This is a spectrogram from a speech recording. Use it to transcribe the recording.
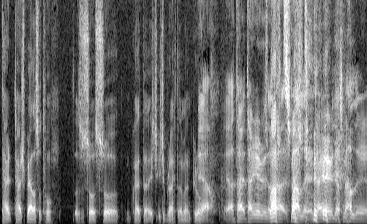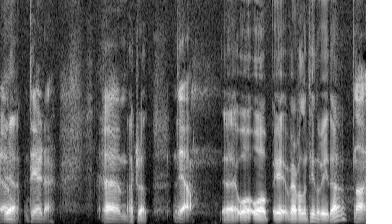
tar tar spela så tungt alltså så så vad heter det? Inte bra men grå ja ja där där är det smalt smalt. där är det smalt ja. Det är det. Ehm akkurat. ja. Eh och och var Valentino vidare nej.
